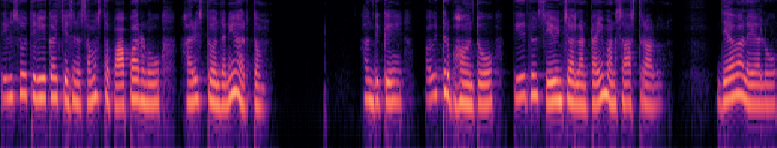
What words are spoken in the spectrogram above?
తెలుసో తెలియక చేసిన సమస్త పాపాలను హరిస్తోందని అర్థం. అందుకే పవిత్ర భావంతో తీర్థం సేవించాలంటాయి మన శాస్త్రాలు. దేవాలయాలు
